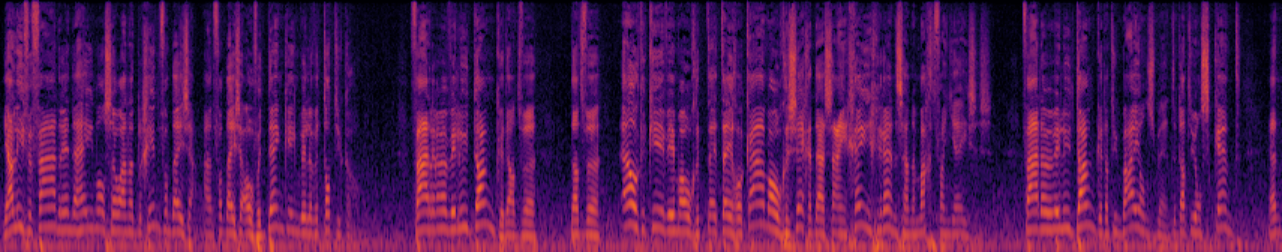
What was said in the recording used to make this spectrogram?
Ja, lieve Vader in de hemel, zo aan het begin van deze, van deze overdenking willen we tot u komen. Vader, we willen u danken dat we, dat we elke keer weer mogen tegen elkaar mogen zeggen, daar zijn geen grenzen aan de macht van Jezus. Vader, we willen u danken dat u bij ons bent en dat u ons kent. En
